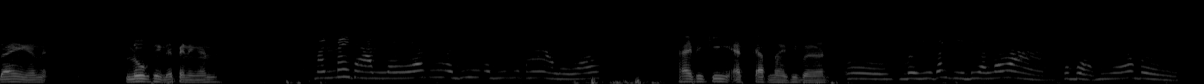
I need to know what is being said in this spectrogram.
ได้อย่างนั้นเนี่ยลูกถึงได้เป็นอย่างนั้น มันไม่ทันแล้วนี่วันที่วันที่ยี่ห้าแล้ว ให้พี่กี้แอดกลับหน่อยพี่เบิร์ด เออเบอร์อยู่ตั้งกี่เดือนแล้วอะ กูบอกมึงแล้วเบอร์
